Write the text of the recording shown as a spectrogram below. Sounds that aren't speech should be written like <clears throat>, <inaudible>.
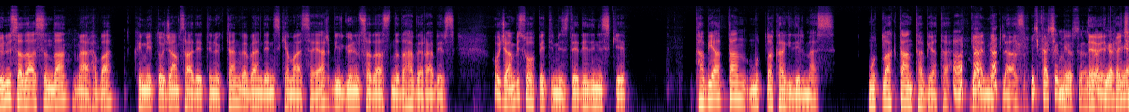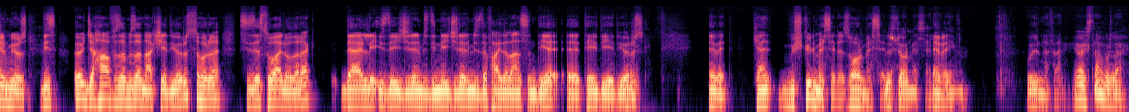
Gönül Sadası'ndan merhaba. Kıymetli hocam Saadettin Ökten ve ben Deniz Kemal Sayar bir Gönül Sadası'nda daha beraberiz. Hocam bir sohbetimizde dediniz ki tabiattan mutlaka gidilmez. Mutlaktan tabiata <laughs> gelmek lazım. Hiç kaçırmıyorsunuz. Evet kaçırmıyoruz. Yani. Biz önce hafızamıza nakşediyoruz sonra size sual olarak değerli izleyicilerimiz, dinleyicilerimiz de faydalansın diye e, tevdi ediyoruz. Evet. evet. Kend, müşkül mesele, zor mesele. Zor mesele. Evet. Değil mi? Buyurun efendim. Yok estağfurullah.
